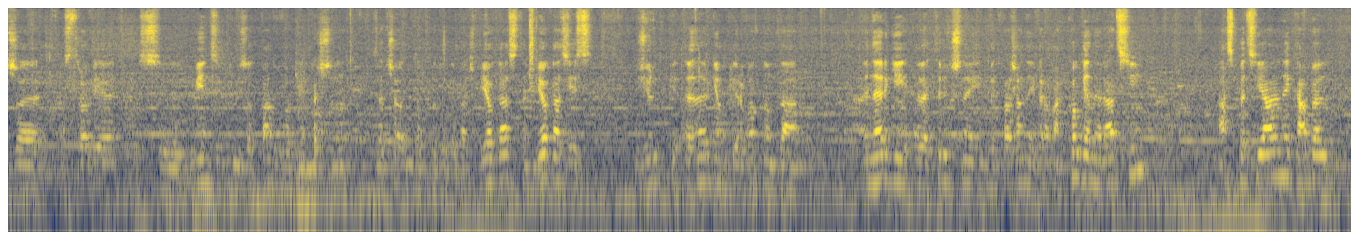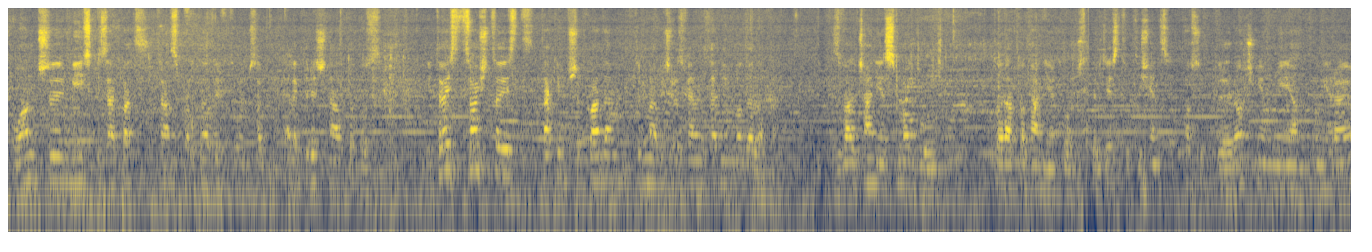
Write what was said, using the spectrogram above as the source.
że Ostrowie z, między innymi z odpadów organicznych zaczęto produkować biogaz. Ten biogaz jest energią pierwotną dla energii elektrycznej wytwarzanej w ramach kogeneracji, a specjalny kabel łączy miejski zakład transportowy, w którym są elektryczne autobusy. I to jest coś, co jest takim przykładem, który ma być rozwiązaniem modelowym. Zwalczanie smogu to ratowanie około 40 tysięcy osób, które rocznie umierają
